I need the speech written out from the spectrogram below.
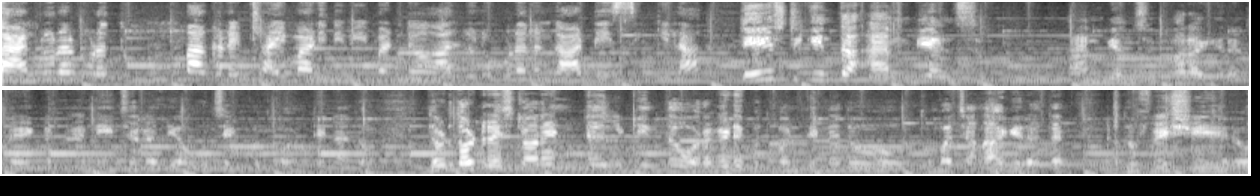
ಬ್ಯಾಂಗ್ಳೂರಲ್ಲಿ ಕೂಡ ತುಂಬಾ ಕಡೆ ಟ್ರೈ ಮಾಡಿದೀವಿ ಬಟ್ ಅಲ್ಲೂ ಕೂಡ ನಂಗೆ ಆ ಟೇಸ್ಟ್ ಸಿಕ್ಕಿಲ್ಲ. ಟೇಸ್ಟ್ ಗಿಂತ ಆಂಬಿಯನ್ಸ್ ಆಂಬಿಯನ್ಸ್ ಸೂಪರ್ ಆಗಿರುತ್ತೆ. ಯಾಕಂದ್ರೆ ನೇಚರ್ ಅಲ್ಲಿ ಔಟ್ಸೈಡ್ ಕುತ್ಕೊಂಡು ತಿನ್ನೋದು. ದೊಡ್ಡ ದೊಡ್ಡ ರೆಸ್ಟೋರೆಂಟ್ ಗಿಂತ ಹೊರಗಡೆ ಕುತ್ಕೊಂಡು ತಿನ್ನೋದು ತುಂಬಾ ಚೆನ್ನಾಗಿರುತ್ತೆ. ಅದು ಫ್ರೆಶ್ ಏರು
